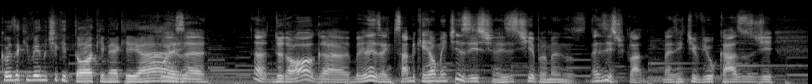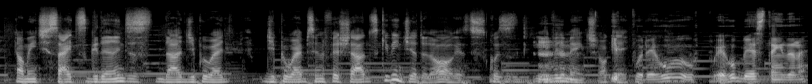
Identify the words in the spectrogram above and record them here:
Coisa que vem no TikTok, né? Que, ah, Pois é. Ah, droga, beleza, a gente sabe que realmente existe, né? Existia, pelo menos. Existe, claro. Mas a gente viu casos de realmente sites grandes da Deep Web, Deep Web sendo fechados que vendia drogas, essas coisas livremente. E Ok. por erro erro besta ainda, né?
